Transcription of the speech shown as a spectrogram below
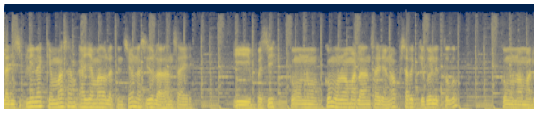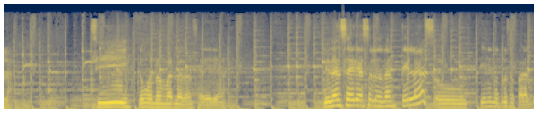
la disciplina que más ha, llamado la atención ha sido la danza aérea. Y pues sí, cómo no, cómo no amar la danza aérea, ¿no? A pesar de que duele todo, cómo no amarla. Sí, cómo no amar la danza aérea. ¿De danza aérea solo dan telas o tienen otros aparatos?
